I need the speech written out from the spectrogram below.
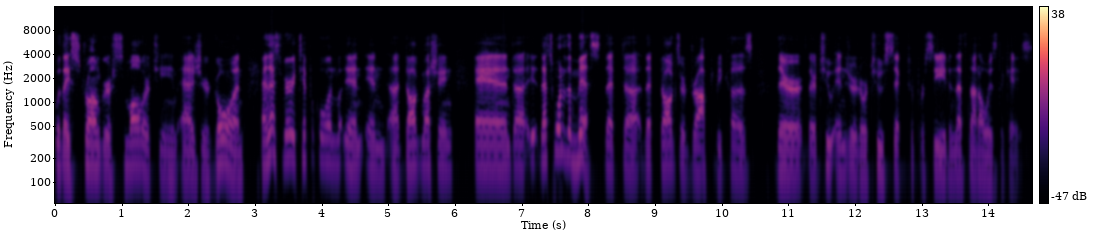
with a stronger, smaller team as you're going. And that's very typical in in, in uh, dog mushing. And uh, it, that's one of the myths that uh, that dogs are dropped because they're they're too injured or too sick to proceed, and that's not always the case.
